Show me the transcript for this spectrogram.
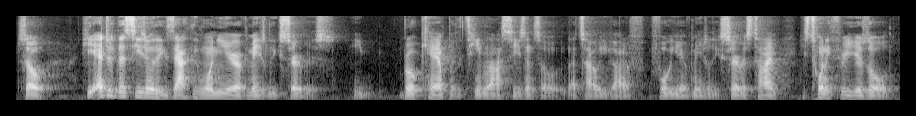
So he entered this season with exactly one year of major league service. He broke camp with the team last season, so that's how he got a full year of major league service time. He's 23 years old,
